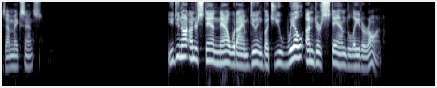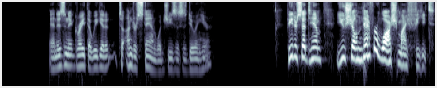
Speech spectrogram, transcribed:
Does that make sense? You do not understand now what I am doing, but you will understand later on. And isn't it great that we get to understand what Jesus is doing here? Peter said to him, You shall never wash my feet.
